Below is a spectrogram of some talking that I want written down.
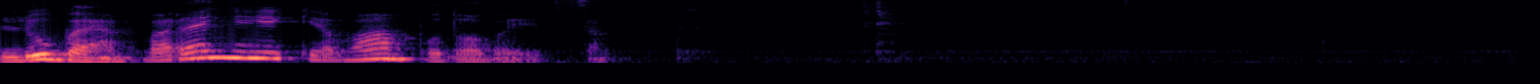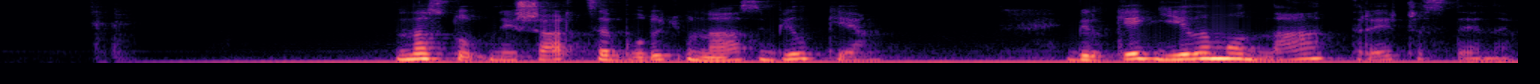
любе варення, яке вам подобається. Наступний шар це будуть у нас білки. Білки ділимо на три частини.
